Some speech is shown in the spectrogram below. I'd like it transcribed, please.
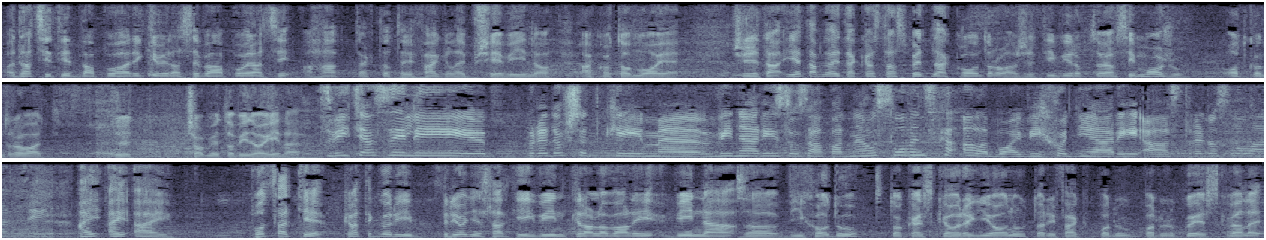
a dať si tie dva poháriky vedľa seba a povedať si, aha, tak toto je fakt lepšie víno ako to moje. Čiže tá, je tam aj taká tá spätná kontrola, že tí výrobcovia si môžu odkontrolovať, že čom je to víno iné. Zvíťazili predovšetkým vinári zo západného Slovenska alebo aj východniari a stredoslováci? Aj, aj, aj. Podstate v kategórii prírodne sladkých vín kráľovali vína z východu, z Tokajského regiónu, ktorý fakt produkuje skvelé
